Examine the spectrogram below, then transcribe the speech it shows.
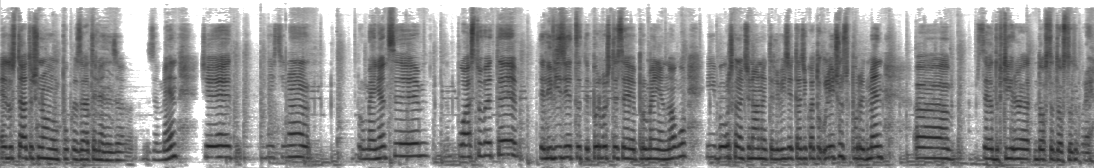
е достатъчно показателен за, за мен, че наистина променят се пластовете, телевизията те първа ще се променя много и Българска национална телевизия, тази, която лично според мен а, се адаптира доста, доста добре.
